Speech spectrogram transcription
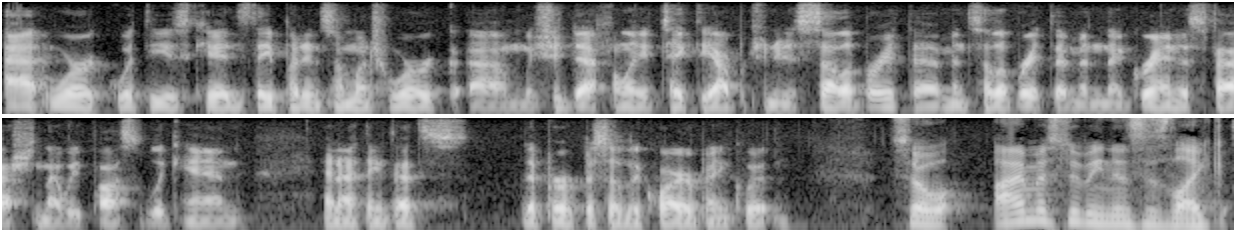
at work with these kids. They put in so much work. Um, we should definitely take the opportunity to celebrate them and celebrate them in the grandest fashion that we possibly can. And I think that's the purpose of the choir banquet. So I'm assuming this is like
